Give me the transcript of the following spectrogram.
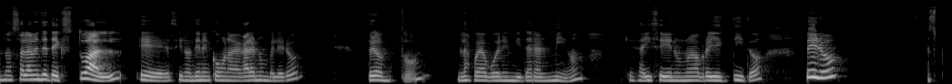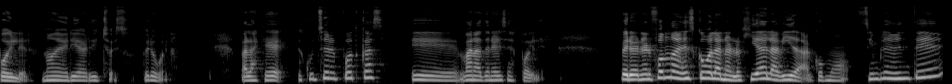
no solamente textual, eh, sino tienen como navegar en un velero. Pronto las voy a poder invitar al mío, que ahí se viene un nuevo proyectito. Pero, spoiler, no debería haber dicho eso, pero bueno. Para las que escuchen el podcast, van a tener ese spoiler. Pero en el fondo es como la analogía de la vida, como simplemente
